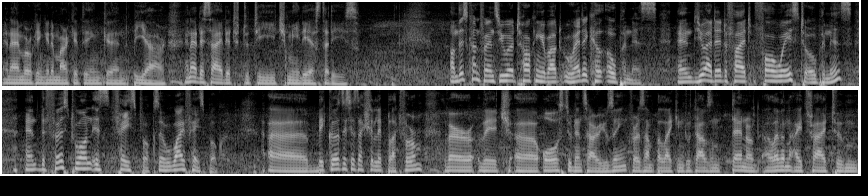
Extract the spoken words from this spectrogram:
and I'm working in the marketing and PR. And I decided to teach media studies. On this conference, you were talking about radical openness, and you identified four ways to openness. And the first one is Facebook. So, why Facebook? Uh, because this is actually a platform where which uh, all students are using. For example, like in 2010 or 11, I tried to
